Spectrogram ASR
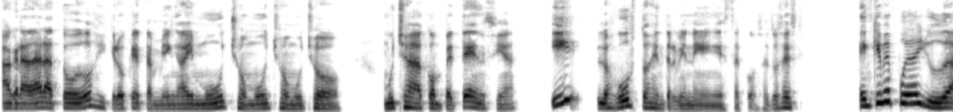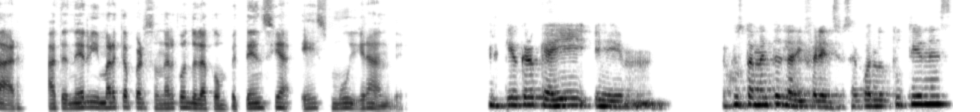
agradar a todos y creo que también hay mucho, mucho, mucho, mucha competencia y los gustos intervienen en esta cosa. Entonces, ¿En qué me puede ayudar a tener mi marca personal cuando la competencia es muy grande? Yo creo que ahí em, justamente es la diferencia. O sea, cuando tú tienes,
